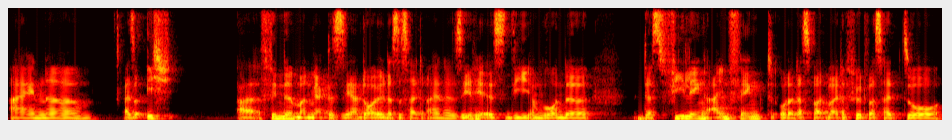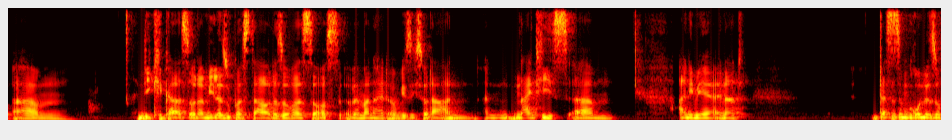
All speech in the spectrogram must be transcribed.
eine, also ich äh, finde, man merkt es sehr doll, dass es halt eine Serie ist, die im Grunde das Feeling einfängt oder das weiterführt, was halt so ähm, die Kickers oder Mila Superstar oder sowas so aus, wenn man halt irgendwie sich so da an, an 90s ähm, Anime erinnert. Das ist im Grunde so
